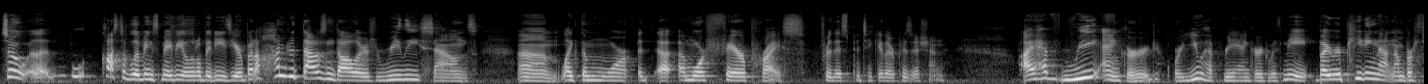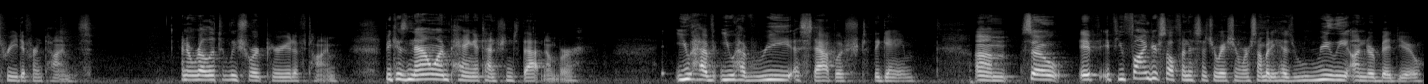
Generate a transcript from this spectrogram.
so uh, cost of living is maybe a little bit easier, but $100,000 really sounds um, like the more, a, a more fair price for this particular position. I have re-anchored, or you have re-anchored with me, by repeating that number three different times in a relatively short period of time. Because now I'm paying attention to that number. You have, you have re-established the game. Um, so if, if you find yourself in a situation where somebody has really underbid you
